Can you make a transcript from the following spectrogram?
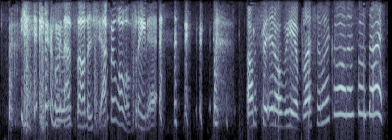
when I saw the show, I said, "Well, I'm gonna play that." I'm sitting over here blushing like, "Oh, that's so nice."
